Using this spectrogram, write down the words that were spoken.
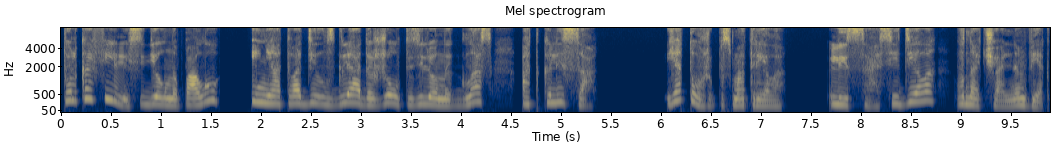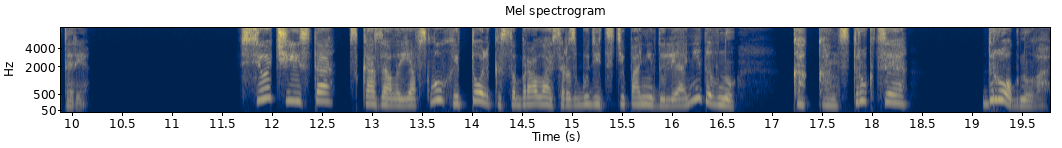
Только Фили сидел на полу и не отводил взгляда желто-зеленых глаз от колеса. Я тоже посмотрела. Лиса сидела в начальном векторе. «Все чисто», — сказала я вслух и только собралась разбудить Степаниду Леонидовну, как конструкция дрогнула.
